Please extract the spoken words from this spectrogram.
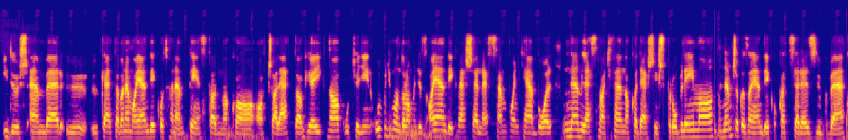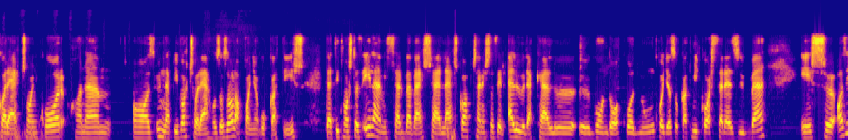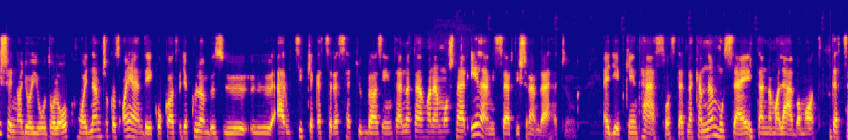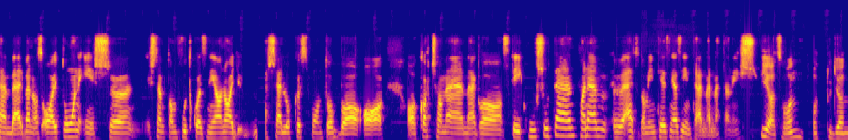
idős ember, ő, ők általában nem ajándékot, hanem pénzt adnak a, a családtagjaiknak, úgyhogy én úgy gondolom, hogy az ajándékvásárlás szempontjából nem lesz nagy fennakadás és probléma. Nem csak az ajándékokat szerezzük be karácsonykor, hanem az ünnepi vacsorához az alapanyagokat is. Tehát itt most az élelmiszerbevásárlás kapcsán is azért előre kell gondolkodnunk, hogy azokat mikor szerezzük be, és az is egy nagyon jó dolog, hogy nem csak az ajándékokat, vagy a különböző árucikkeket szerezhetjük be az interneten, hanem most már élelmiszert is rendelhetünk egyébként házhoz. Tehát nekem nem muszáj kitennem a lábamat decemberben az ajtón, és, és nem tudom futkozni a nagy központokba a, a kacsamel, meg a steak hús után, hanem el tudom intézni az interneten is. Piacon ott ugyan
